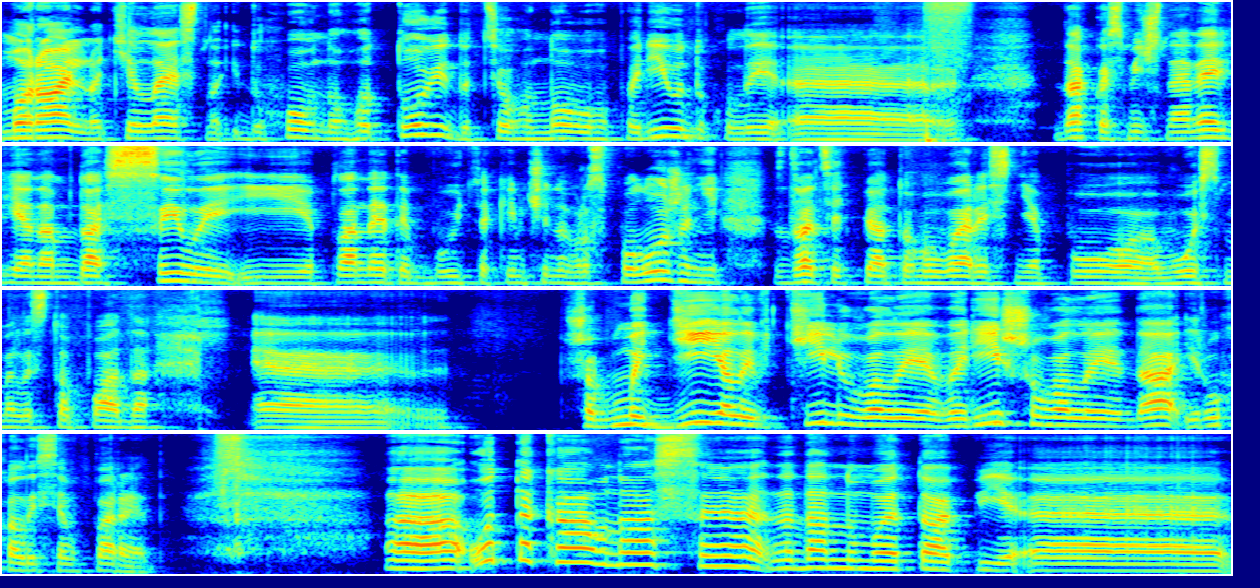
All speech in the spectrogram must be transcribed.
морально, тілесно і духовно готові до цього нового періоду, коли е, да, космічна енергія нам дасть сили і планети будуть таким чином розположені з 25 вересня по 8 листопада. Е, щоб ми діяли, втілювали, вирішували да, і рухалися вперед. Е, от така у нас е, на даному етапі е,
